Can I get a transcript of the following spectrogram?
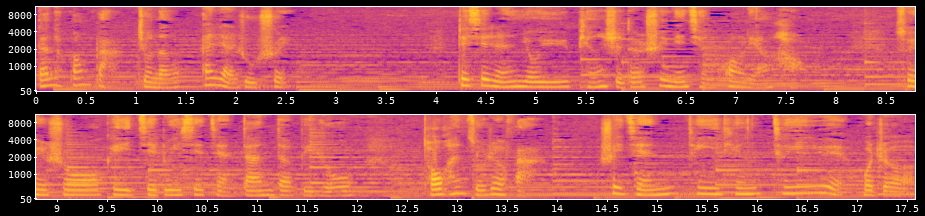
单的方法，就能安然入睡。这些人由于平时的睡眠情况良好，所以说可以借助一些简单的，比如头含足热法，睡前听一听轻音乐或者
